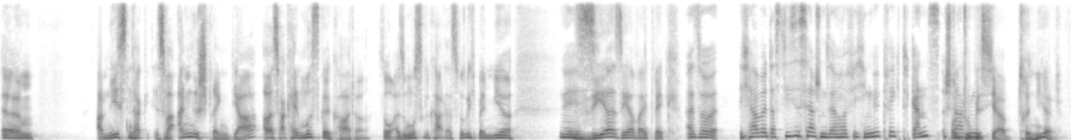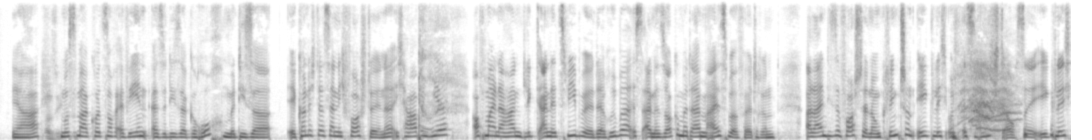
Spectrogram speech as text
Ähm, am nächsten Tag, es war angestrengt, ja, aber es war kein Muskelkater. So, also Muskelkater ist wirklich bei mir Nee. sehr, sehr weit weg. Also ich habe das dieses Jahr schon sehr häufig hingekriegt. Ganz stark. Und du bist ja trainiert. Ja, Also ich muss mal kurz noch erwähnen, also dieser Geruch mit dieser, ihr könnt euch das ja nicht vorstellen, ne? Ich habe hier auf meiner Hand liegt eine Zwiebel, darüber ist eine Socke mit einem Eiswürfel drin. Allein diese Vorstellung klingt schon eklig und es riecht auch sehr eklig.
